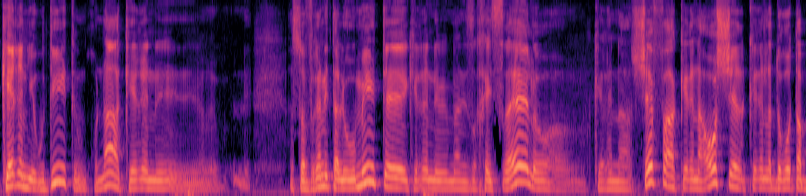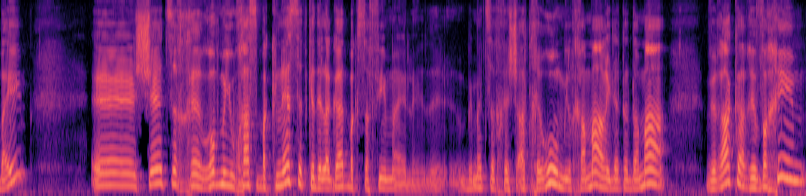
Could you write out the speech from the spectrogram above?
קרן יהודית, מכונה קרן הסוברנית הלאומית, אה, קרן אזרחי ישראל, או קרן השפע, קרן העושר, קרן לדורות הבאים, אה, שצריך רוב מיוחס בכנסת כדי לגעת בכספים האלה. זה באמת צריך שעת חירום, מלחמה, רעידת אדמה, ורק הרווחים,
